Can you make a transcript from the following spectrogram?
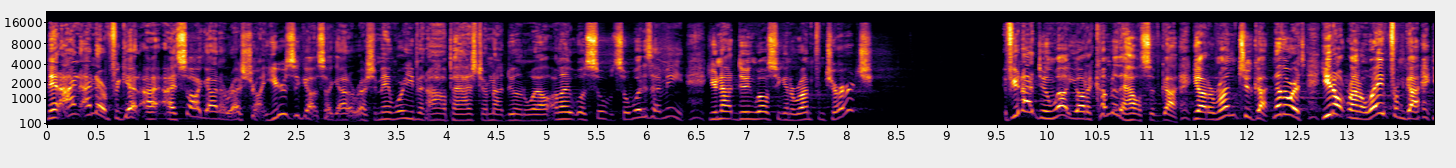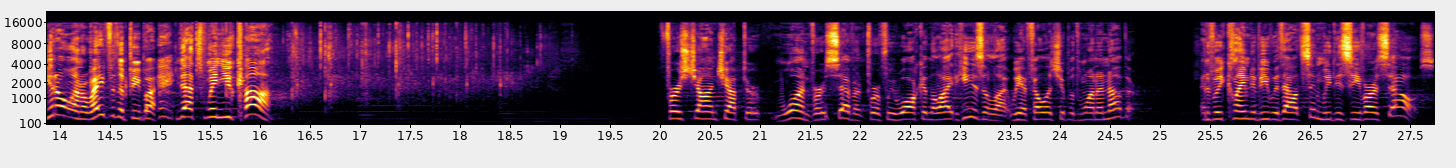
man, I, I never forget, I, I, saw a guy in a restaurant years ago. So I got a restaurant, man, where you been? Oh, Pastor, I'm not doing well. I'm like, well, so, so what does that mean? You're not doing well, so you're going to run from church? If you're not doing well, you ought to come to the house of God. You ought to run to God. In other words, you don't run away from God. You don't run away from the people. That's when you come. 1 John chapter 1, verse 7, for if we walk in the light, he is in the light. We have fellowship with one another. And if we claim to be without sin, we deceive ourselves.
